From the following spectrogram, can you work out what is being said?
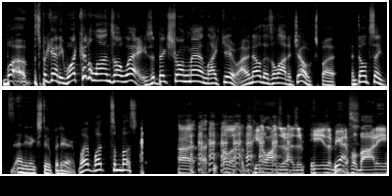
What spaghetti? What could Alonso weigh? He's a big, strong man like you. I know there's a lot of jokes, but and don't say anything stupid here. What what's the most? Uh, uh, oh, Pete Alonso has a he has a beautiful yes. body.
